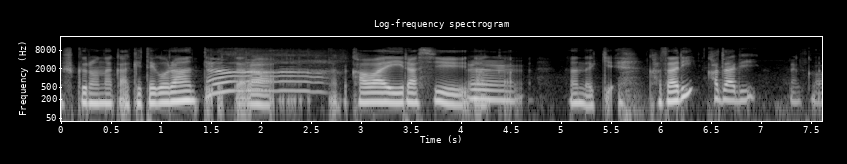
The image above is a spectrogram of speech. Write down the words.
袋の中開けてごらんって言ったらなんか可愛いらしいなんか、うん。なんだっけ飾り？飾り。なんか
